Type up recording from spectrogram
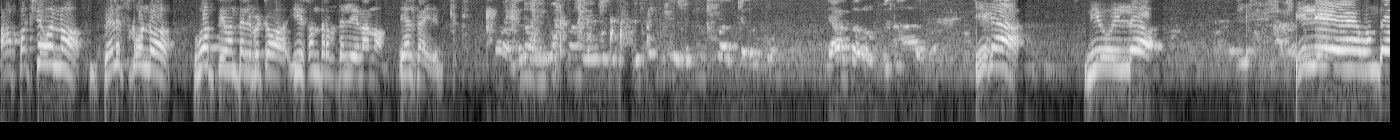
ಆ ಪಕ್ಷವನ್ನು ಬೆಳೆಸ್ಕೊಂಡು ಹೋಗ್ತೀವಿ ಅಂತ ಹೇಳ್ಬಿಟ್ಟು ಈ ಸಂದರ್ಭದಲ್ಲಿ ನಾನು ಹೇಳ್ತಾ ಇದ್ದೀನಿ. ಈಗ ನೀವು ಇಲ್ಲ, ಇಲ್ಲಿ ಒಂದು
